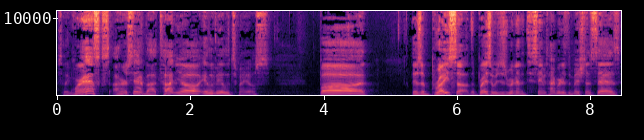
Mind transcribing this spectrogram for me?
So the Gemara asks, I understand, Vatanya elu but there's a brisa, the brisa which is written at the same time period as the Mishnah says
